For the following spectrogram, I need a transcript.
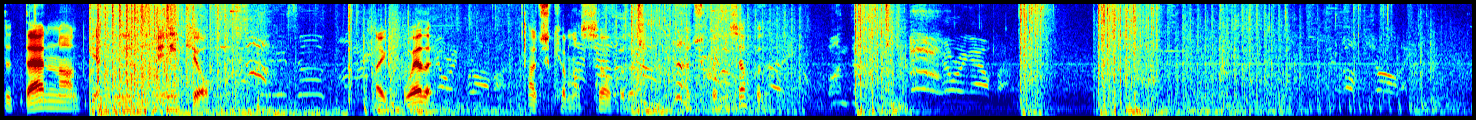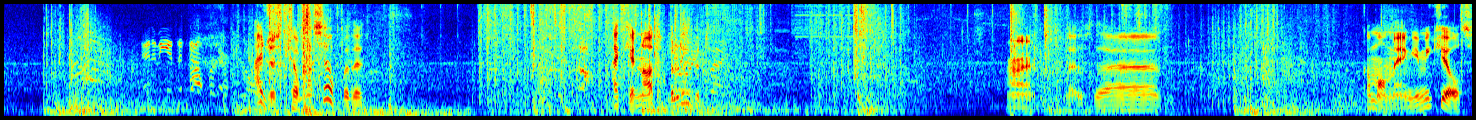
did that not get me any kill? Like, where the... I just killed myself with it. I just killed myself with it. I just killed myself with it. I cannot believe it. Alright, there's that. Come on, man, give me kills.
